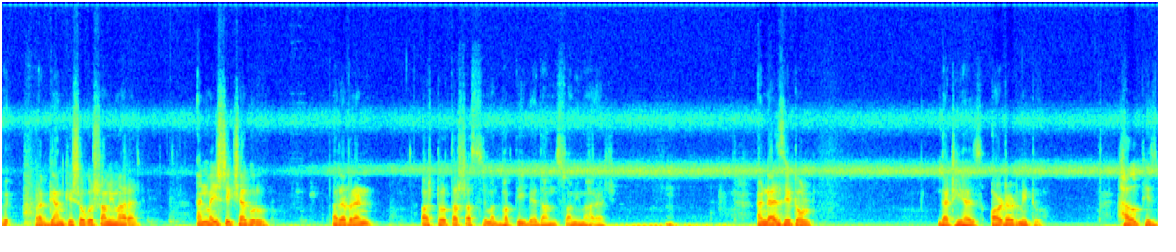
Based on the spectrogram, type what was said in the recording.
Pragyan Keshav Goswami Maharaj and my Shiksha guru reverend Ashtotar Srimad Bhakti Vedant Swami Maharaj. And as he told that he has ordered me to help his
